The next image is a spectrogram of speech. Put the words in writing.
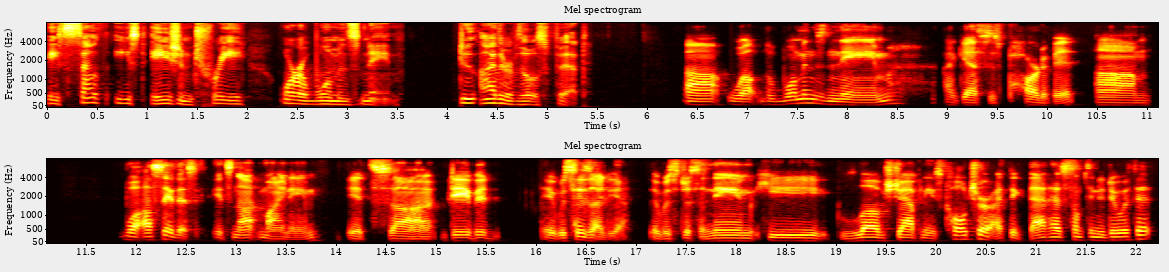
a Southeast Asian tree or a woman's name. Do either of those fit? Uh, well, the woman's name I guess, is part of it. Um, well, I'll say this: it's not my name. It's uh, David. It was his idea. It was just a name. He loves Japanese culture. I think that has something to do with it.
